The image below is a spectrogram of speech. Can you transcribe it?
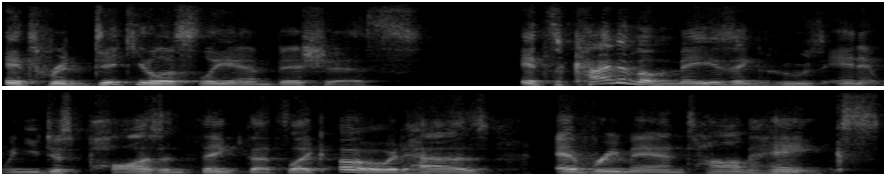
It's ridiculously ambitious. It's kind of amazing who's in it when you just pause and think that's like, oh, it has everyman Tom Hanks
